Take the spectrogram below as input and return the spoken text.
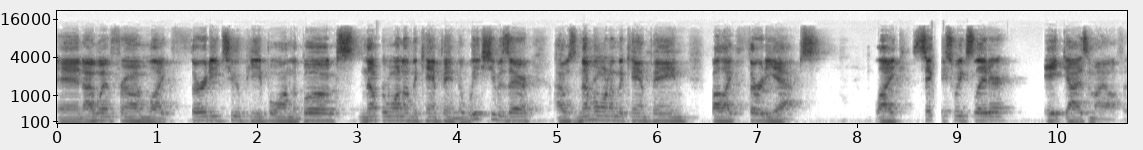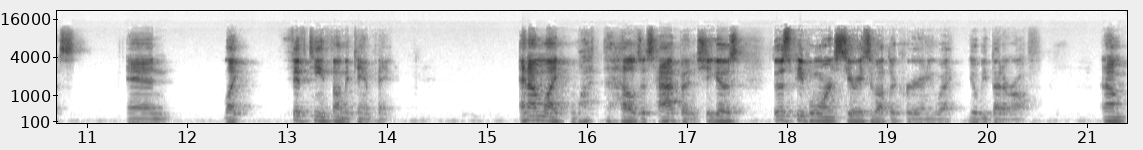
and I went from like 32 people on the books, number one on the campaign. The week she was there, I was number one on the campaign by like 30 apps. Like six weeks later, eight guys in my office, and like 15th on the campaign. And I'm like, what the hell just happened? She goes, those people weren't serious about their career anyway. You'll be better off. And I'm,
